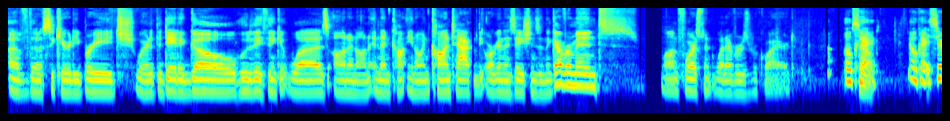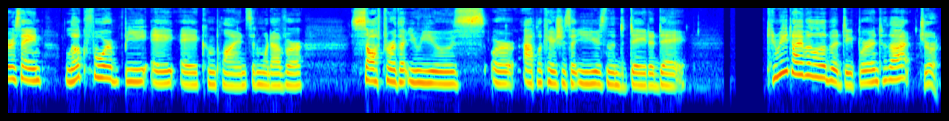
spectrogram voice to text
of the security breach where did the data go who do they think it was on and on and then con- you know in contact with the organizations in the government law enforcement whatever is required okay so, okay so you're saying look for baa compliance in whatever software that you use or applications that you use in the day to day can we dive a little bit deeper into that sure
